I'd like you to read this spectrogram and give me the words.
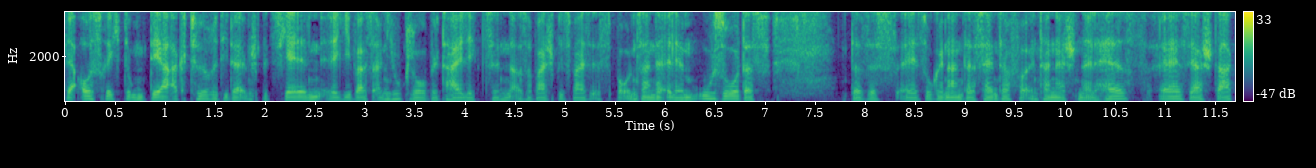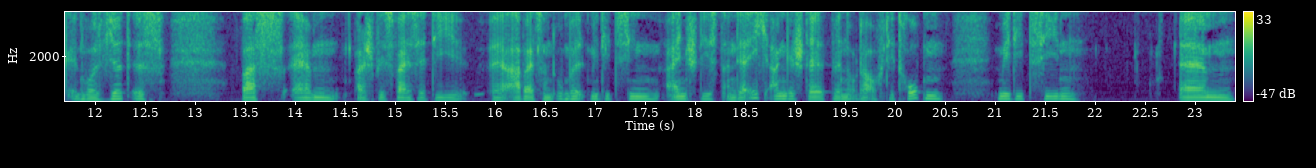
der Ausrichtung der Akteure, die da im Speziellen äh, jeweils an Juglo beteiligt sind. Also beispielsweise ist bei uns an der LMU so, dass dass das äh, sogenannte Center for International Health äh, sehr stark involviert ist, was ähm, beispielsweise die äh, Arbeits- und Umweltmedizin einschließt, an der ich angestellt bin, oder auch die Tropenmedizin. Ähm,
